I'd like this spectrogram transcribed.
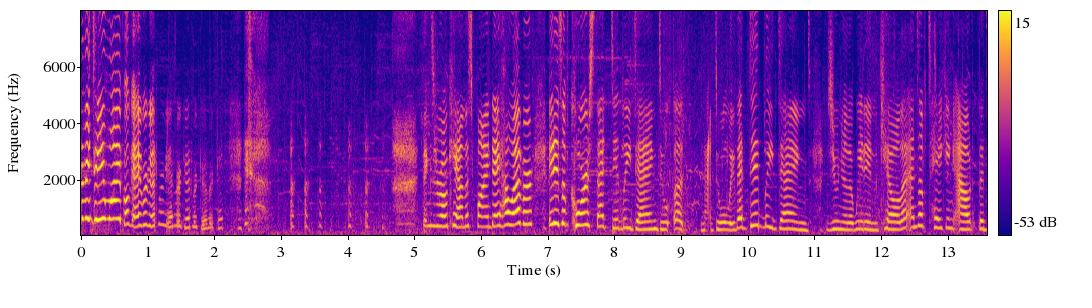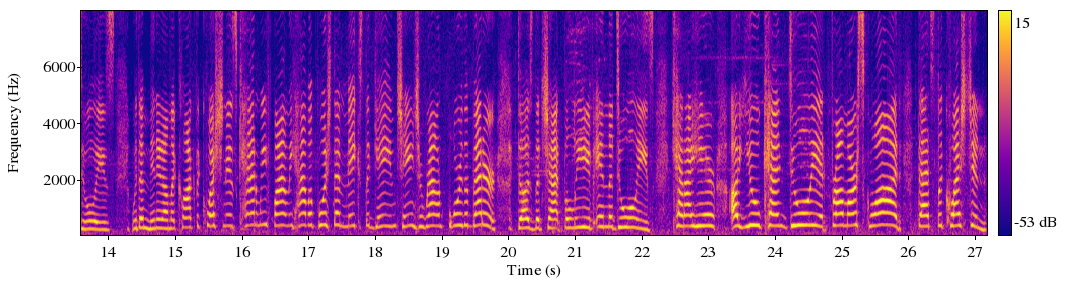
enemy team wipe. Okay, we're good, we're good, we're good, we're good, we're good. Things are okay on this fine day. However, it is of course that diddly dang, du uh, not dually, that diddly danged junior that we didn't kill that ends up taking out the dualies with a minute on the clock. The question is, can we finally have a push that makes the game change around for the better? Does the chat believe in the dualies? Can I hear a you can dually it from our squad? That's the question.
